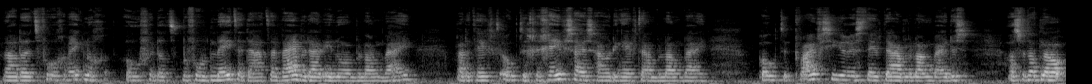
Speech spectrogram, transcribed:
We hadden het vorige week nog over dat bijvoorbeeld metadata, wij hebben daar een enorm belang bij. Maar dat heeft ook de gegevenshuishouding heeft daar een belang bij. Ook de privacyjurist heeft daar een belang bij. Dus als we dat nou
